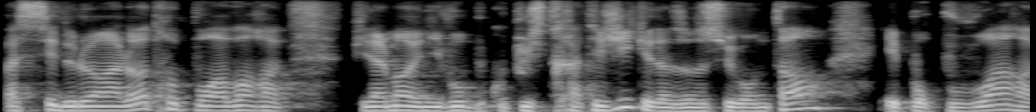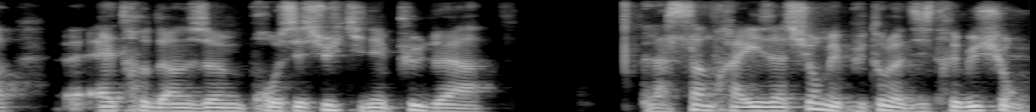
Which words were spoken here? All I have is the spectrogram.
passer de l'un à l'autre, pour avoir finalement un niveau beaucoup plus stratégique dans un second temps, et pour pouvoir être dans un processus qui n'est plus de la, la centralisation, mais plutôt la distribution?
